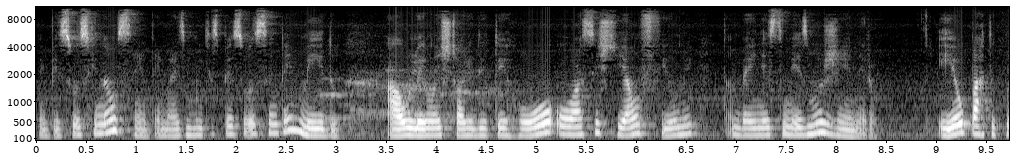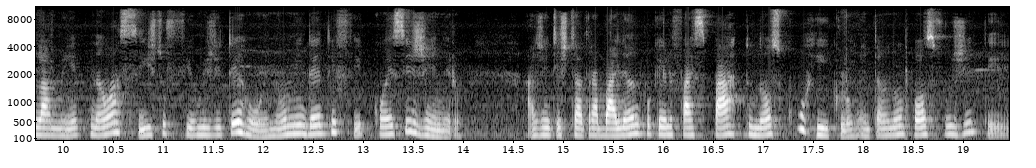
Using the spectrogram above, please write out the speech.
Tem pessoas que não sentem, mas muitas pessoas sentem medo ao ler uma história de terror ou assistir a um filme também nesse mesmo gênero. Eu, particularmente, não assisto filmes de terror, não me identifico com esse gênero. A gente está trabalhando porque ele faz parte do nosso currículo, então eu não posso fugir dele.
